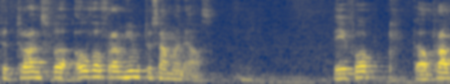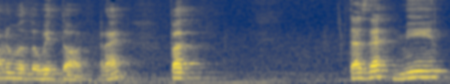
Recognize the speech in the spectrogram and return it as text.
to transfer over from him to someone else. Therefore, the problem with the wet dog, right? But does that mean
